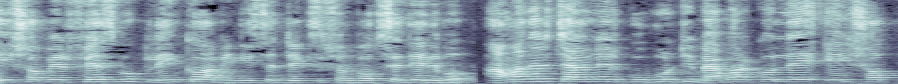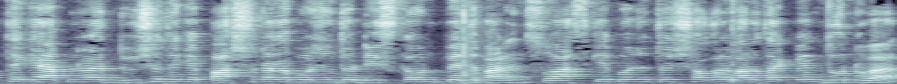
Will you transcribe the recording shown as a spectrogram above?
এই শপের ফেসবুক লিঙ্কও আমি নিচের ডেসক্রিপশন বক্সে দিয়ে দেবো। আমাদের চ্যানেলের কুপনটি ব্যবহার করলে এই শপ থেকে আপনারা দুইশো থেকে পাঁচশো টাকা পর্যন্ত ডিসকাউন্ট পেতে পারেন। সো আজকে পর্যন্ত সকলে ভালো থাকবেন। ধন্যবাদ।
